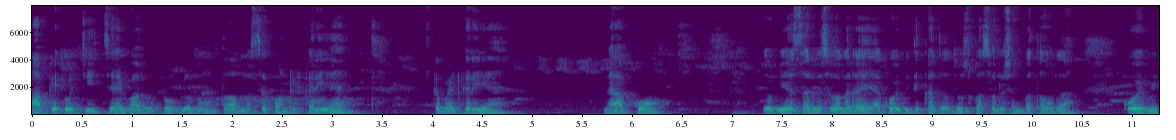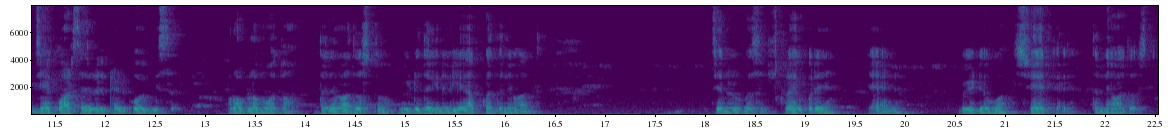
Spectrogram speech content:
आपके कोई चीज़ जयवार में प्रॉब्लम है तो आप मुझसे कांटेक्ट करिए, कमेंट करिए। मैं आपको जो भी सर्विस वगैरह या कोई भी दिक्कत हो तो उसका सोल्यूशन बताऊँगा। कोई भी चेकवार से रिलेटेड कोई भी प्रॉब्लम होता हूँ धन्यवाद दोस्तों, वीडियो देखने के लिए आपका धन्यवाद। चैनल को सब्सक्राइब करें एंड वीडियो को शेयर करें। धन्यवाद दोस्तों।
